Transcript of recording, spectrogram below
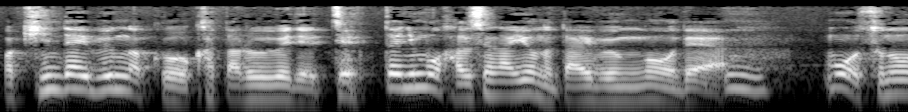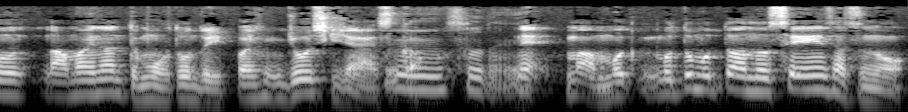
まあ、近代文学を語る上で絶対にもう外せないような大文豪で、もうその名前なんてもうほとんど一般常識じゃないですか。うんそうだね。まあ、も、もともとあの、千円札の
